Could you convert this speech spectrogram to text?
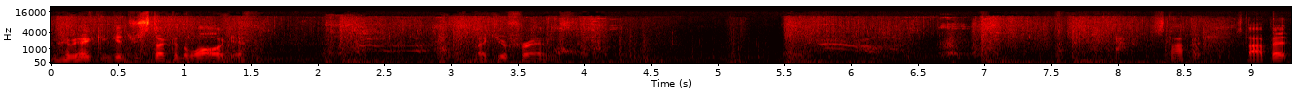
Maybe I could get you stuck in the wall again. Like your friends. Stop it. Stop it.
